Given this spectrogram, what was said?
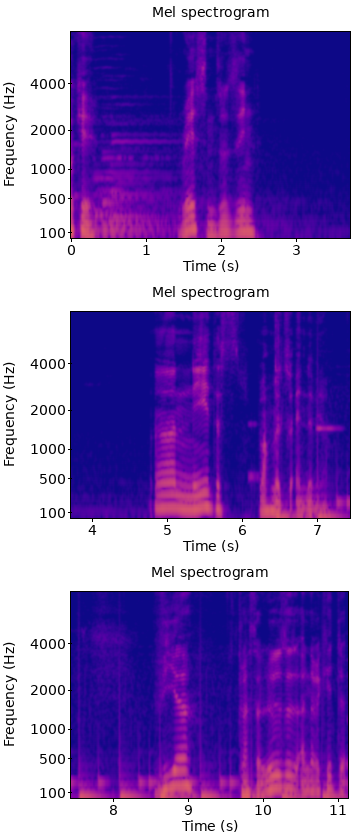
Okay. Racen, so sehen. Ah, nee, das machen wir zu Ende wieder. Wir, Cluster, löse eine Rakete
